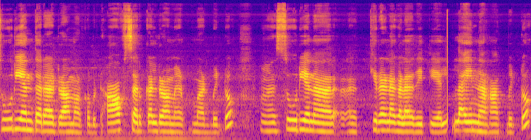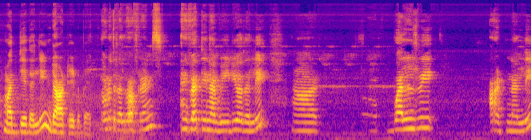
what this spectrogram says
ಸೂರ್ಯನ ಥರ ಡ್ರಾ ಮಾಡ್ಕೊಬಿಟ್ಟು ಹಾಫ್ ಸರ್ಕಲ್ ಡ್ರಾ ಮಾಡಿಬಿಟ್ಟು ಸೂರ್ಯನ ಕಿರಣಗಳ ರೀತಿಯಲ್ಲಿ ಲೈನ್ ಹಾಕಿಬಿಟ್ಟು ಮಧ್ಯದಲ್ಲಿ ಡಾಟ್ ಇಡಬೇಕು. ನೋಡಿದ್ರಲ್ವಾ ಫ್ರೆಂಡ್ಸ್? ಇವತ್ತಿನ ವಿಡಿಯೋದಲ್ಲಿ ವಲ್ರಿ ಆರ್ಟ್ನಲ್ಲಿ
